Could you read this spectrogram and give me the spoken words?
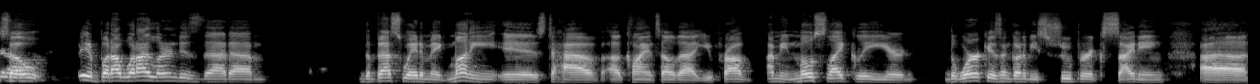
so but I, what i learned is that um the best way to make money is to have a clientele that you prob I mean most likely your the work isn't going to be super exciting uh,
